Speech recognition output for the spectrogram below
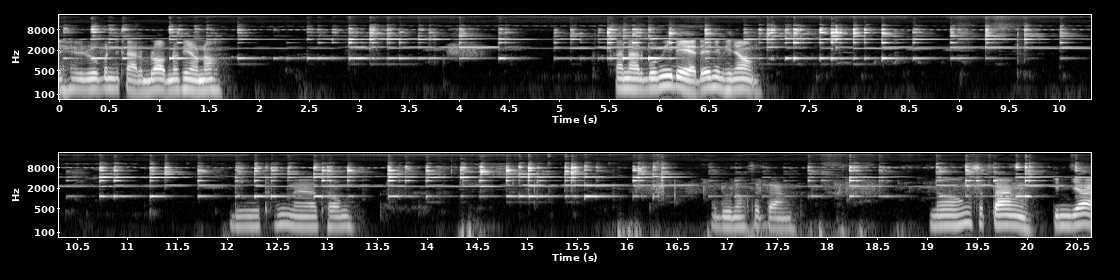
ดี๋ยวให้รู้บรรยากาศรอบๆนะพี่น้องเนาะ นาดบูมีแดดด้วยนี่พี่น้อง ดูทุ่งนาท้อง มาดูน้องสตังค์น้องสตังค์กินหญ้า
